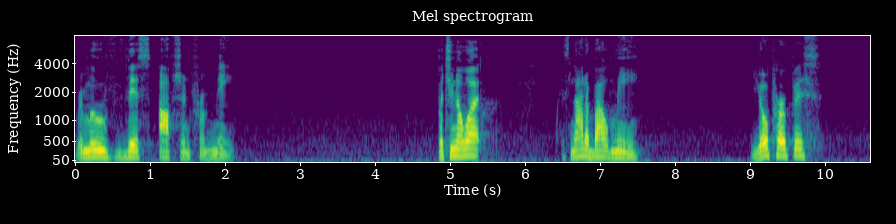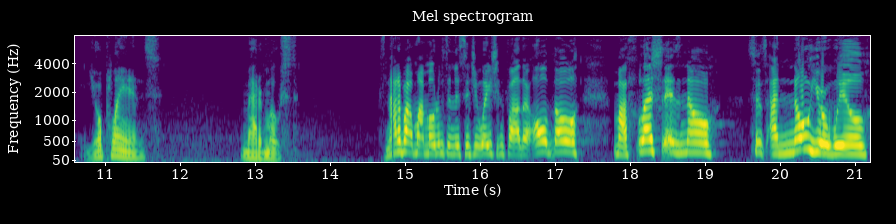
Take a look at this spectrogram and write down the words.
remove this option from me? But you know what? It's not about me. Your purpose, your plans matter most. It's not about my motives in this situation, Father, although my flesh says no, since I know your will.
